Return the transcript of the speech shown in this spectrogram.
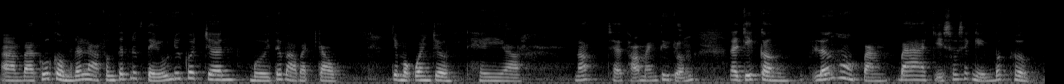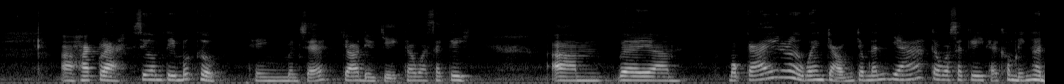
À, và cuối cùng đó là phân tích nước tiểu nếu có trên 10 tế bào bạch cầu. Trên một quan trường thì uh, nó sẽ thỏa mãn tiêu chuẩn là chỉ cần lớn hơn bằng 3 chỉ số xét nghiệm bất thường. À, hoặc là siêu âm tim bất thường thì mình sẽ cho điều trị Kawasaki. À, về à, một cái rất là quan trọng trong đánh giá Kawasaki thể không điển hình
